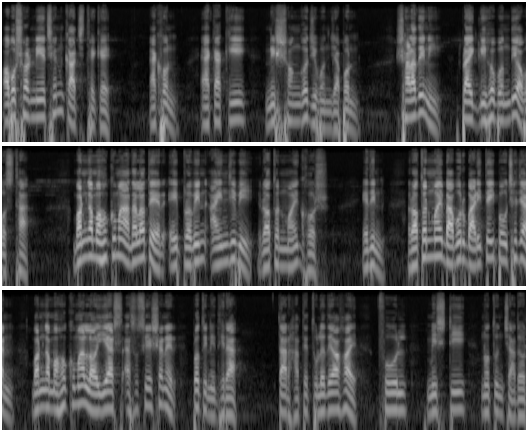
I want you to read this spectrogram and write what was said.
অবসর নিয়েছেন কাজ থেকে। এখন একাকী, নিঃসঙ্গ জীবনযাপন। সারাদিনই প্রায় গৃহবন্দী অবস্থা। বনগাঁ মহকুমা আদালতের এই প্রবীণ আইনজীবী রতনময় ঘোষ। এদিন রতনময় বাবুর বাড়িতেই পৌঁছে যান বনগাঁ মহকুমা লয়ার্স অ্যাসোসিয়েশনের প্রতিনিধিরা। তার হাতে তুলে দেওয়া হয় ফুল মিষ্টি নতুন চাদর।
